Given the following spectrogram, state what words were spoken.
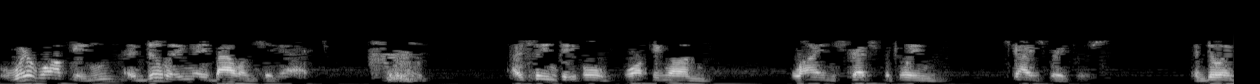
we're walking and doing a balancing act. I've seen people walking on lines stretched between skyscrapers and doing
